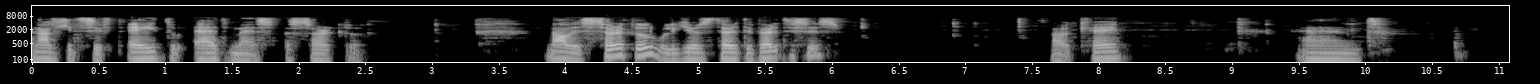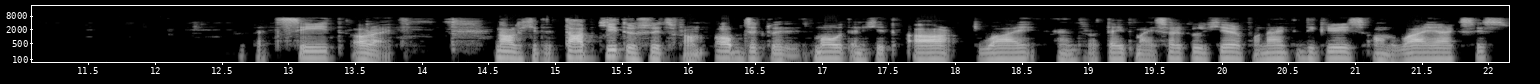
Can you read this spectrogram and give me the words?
and I'll hit Shift A to add mesh a circle. Now this circle will use 30 vertices. Okay. And let's see it. Alright. Now I'll hit the tab key to switch from object to edit mode and hit R, Y and rotate my circle here for 90 degrees on the Y axis.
